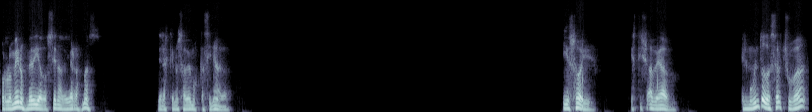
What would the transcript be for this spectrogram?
por lo menos media docena de guerras más, de las que no sabemos casi nada. Y es hoy, este Beab, el momento de hacer chubá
